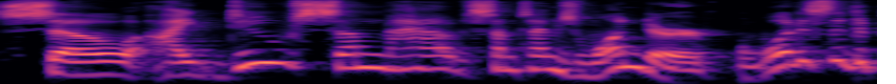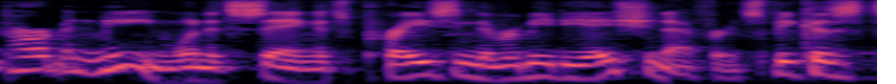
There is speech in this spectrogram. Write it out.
So I do somehow sometimes wonder what does the department mean when it's saying it's praising the remediation efforts? Because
